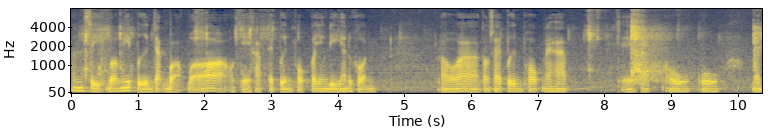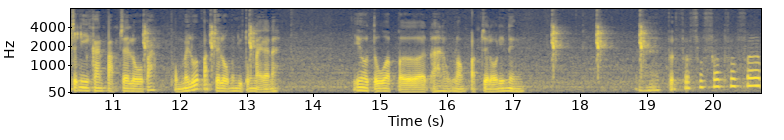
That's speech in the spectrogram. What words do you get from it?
มันสีบอมีปืนจากบอกบอโอเคครับ แต่ปืนพกก็ยังดีครับทุกคน เราว่าต้องใช้ปืนพกนะครับ โอเคครับ โอ้โอ้เหมือนจะมีการปรับไจโรปะผมไม่รู้ว่าปรับไจโรมันอยู่ตรงไหนแล้วนะเยี่ยวตัวเปิด อะผมลองปรับไจโรนิดนึงฟับฟับฟับฟับฟับฟับ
